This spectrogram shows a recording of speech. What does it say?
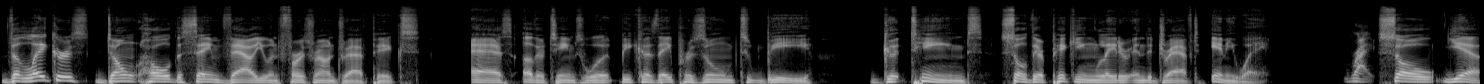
the Lakers don't hold the same value in first round draft picks as other teams would because they presume to be good teams so they're picking later in the draft anyway. Right. So, yeah,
